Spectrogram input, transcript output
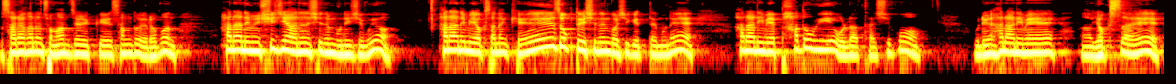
사랑하는 종합제일교회 상도 여러분, 하나님은 쉬지 않으시는 분이시고요. 하나님의 역사는 계속 되시는 것이기 때문에 하나님의 파도 위에 올라타시고 우리 하나님의 어, 역사에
